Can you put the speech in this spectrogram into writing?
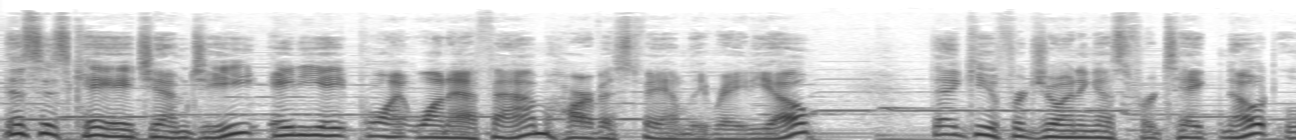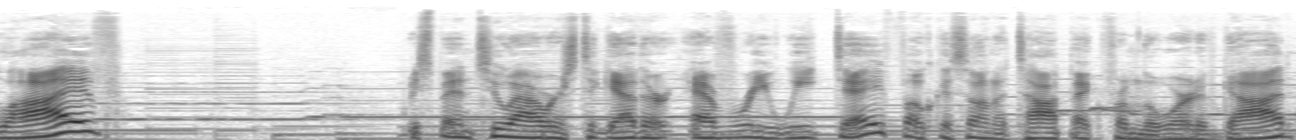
This is KHMG 88.1 FM, Harvest Family Radio. Thank you for joining us for Take Note Live. We spend two hours together every weekday, focus on a topic from the Word of God.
